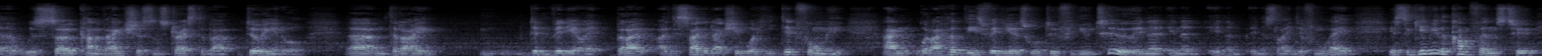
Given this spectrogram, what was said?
uh, was so kind of anxious and stressed about doing it all um, that I didn't video it, but I, I, decided actually what he did for me and what I hope these videos will do for you too in a, in a, in a, in a slightly different way is to give you the confidence to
